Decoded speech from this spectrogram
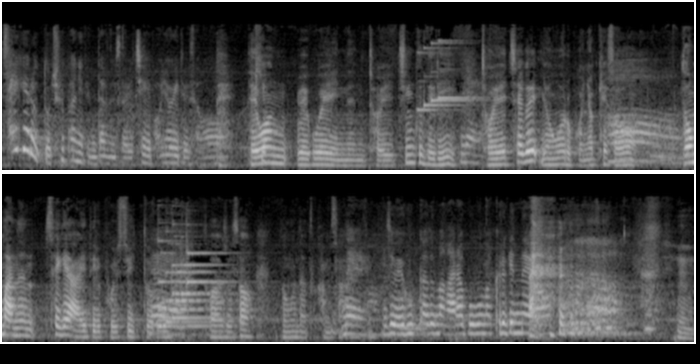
세계로 또 출판이 된다면서요. 이 책이 번역이 돼서. 대원 외고에 있는 저희 친구들이 네. 저의 책을 영어로 번역해서 아. 더 많은 세계 아이들이 볼 수 있도록 네. 도와줘서 너무나도 감사합니다. 네. 이제 외국 가도 막 알아보고 막 그러겠네요. 예.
